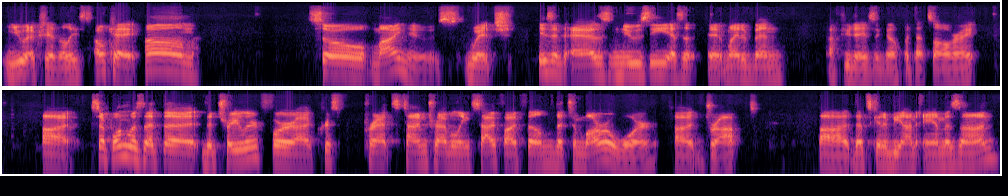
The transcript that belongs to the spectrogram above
you actually have the least. Okay. Um, so my news, which isn't as newsy as it, it might have been a few days ago, but that's all right. Uh, step one was that the the trailer for uh, Chris Pratt's time traveling sci-fi film, The Tomorrow War, uh, dropped. Uh, that's going to be on Amazon.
